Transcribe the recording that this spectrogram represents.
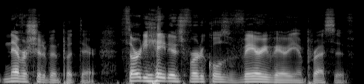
Never should have been put there. 38 inch verticals, very, very impressive.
